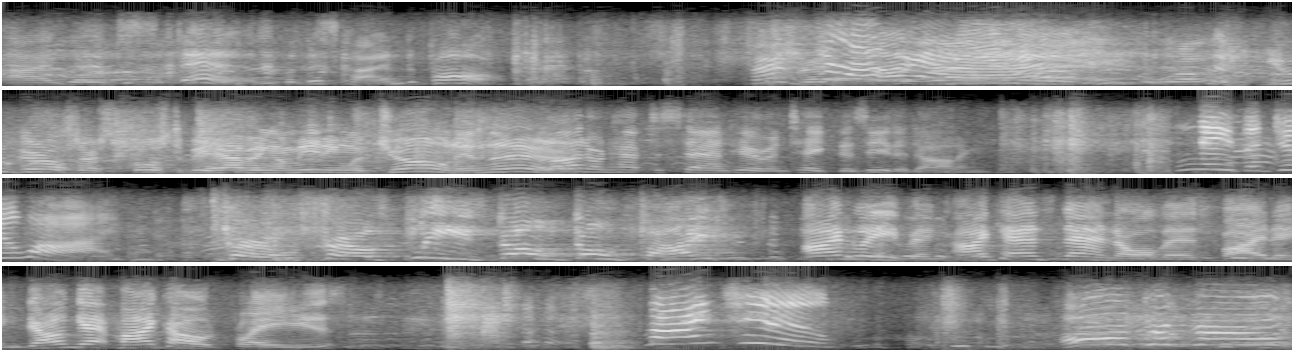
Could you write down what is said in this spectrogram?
I won't stand for this kind of talk. Well, you girls are supposed to be having a meeting with Joan in there. Well, I don't have to stand here and take this either, darling. Neither do I. Girls, girls, please don't, don't fight. I'm leaving. I can't stand all this fighting. Don't get my coat, please. Mine too. Order, girls,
